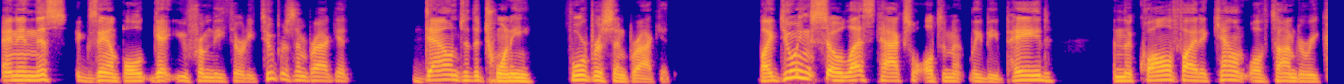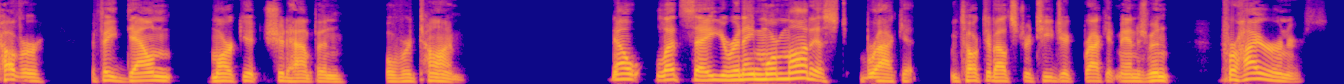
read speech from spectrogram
And in this example, get you from the 32% bracket down to the 24% bracket. By doing so, less tax will ultimately be paid, and the qualified account will have time to recover if a down market should happen over time. Now, let's say you're in a more modest bracket. We talked about strategic bracket management for higher earners.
